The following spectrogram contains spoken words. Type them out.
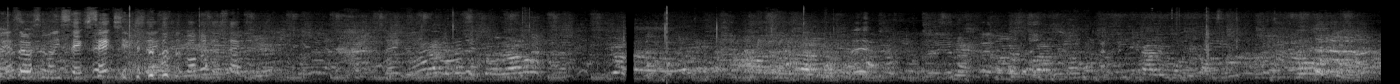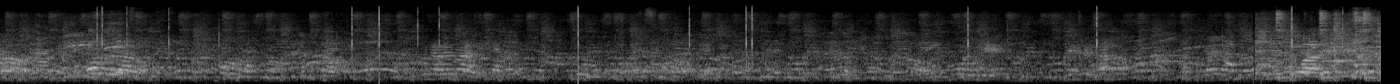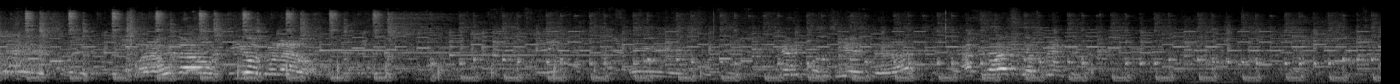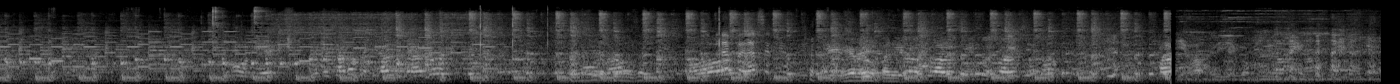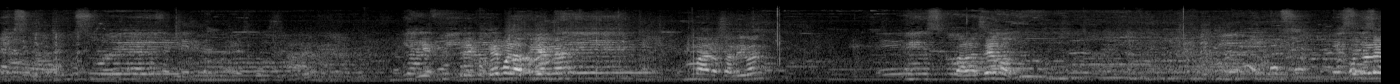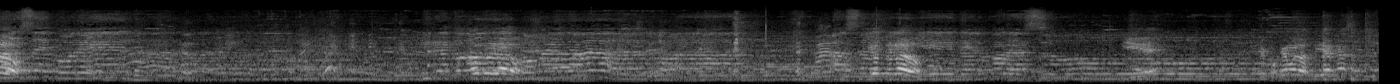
Eso es muy sexy. Vamos a estar. Y al frente. Muy bien. Empezamos a tirar los brazos. Suavecito, suavecito. Bien, recogemos la pierna, manos arriba, Y otro lado. Bien. Recogemos las piernas.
